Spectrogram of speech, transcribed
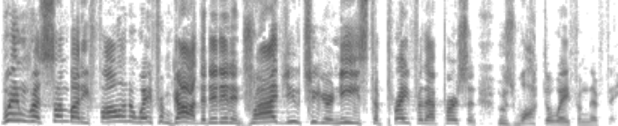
When was somebody fallen away from God that it didn't drive you to your knees to pray for that person who's walked away from their faith?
